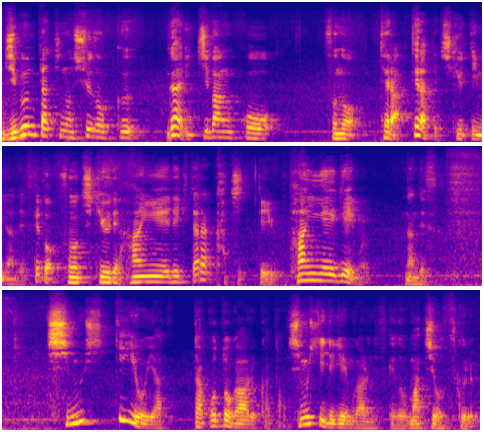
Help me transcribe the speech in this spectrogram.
自分たちの種族が一番こう、そのテラ、テラって地球って意味なんですけど、その地球で繁栄できたら勝ちっていう繁栄ゲームなんです。シムシティをやったことがある方、シムシティでゲームがあるんですけど、街を作る。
